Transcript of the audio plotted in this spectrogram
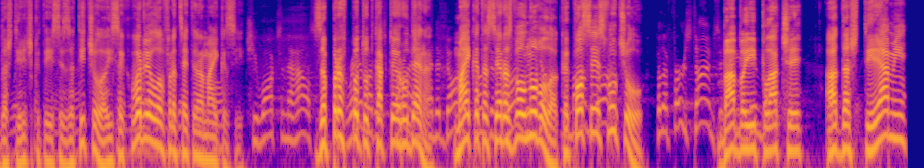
Дъщеричката й се затичала и се хвърляла в ръцете на майка си. За пръв път, откакто е родена, майката се развълнувала. Какво се е случило? Баба й плаче, а дъщеря ми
